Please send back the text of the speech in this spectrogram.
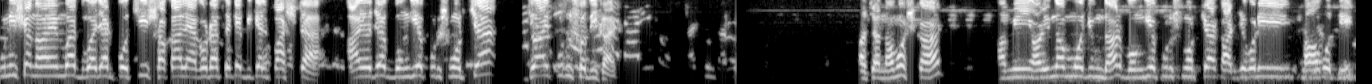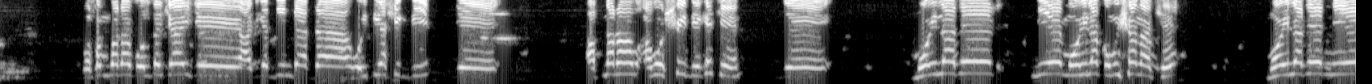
উনিশে নভেম্বর দু হাজার পঁচিশ সকাল এগারোটা থেকে বিকেল পাঁচটা। আয়োজক বঙ্গীয় পুরুষ মোর্চা, জয় পুরুষ অধিকার। আচ্ছা নমস্কার। আমি অরিন্দম মজুমদার, বঙ্গীয় পুরুষ মোর্চার কার্যকরী সভাপতি। প্রথম কথা বলতে চাই যে আজকের দিনটা একটা ঐতিহাসিক দিন, যে আপনারা অবশ্যই দেখেছেন যে মহিলাদের নিয়ে মহিলা কমিশন আছে, মহিলাদের নিয়ে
